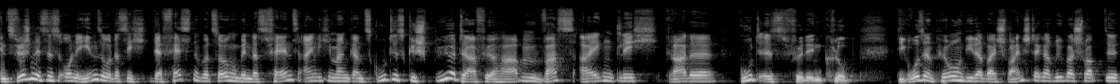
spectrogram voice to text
Inzwischen ist es ohnehin so, dass ich der festen Überzeugung bin, dass Fans eigentlich immer ein ganz gutes Gespür dafür haben, was eigentlich gerade gut ist für den Club. Die große Empörung, die da bei Schweinsteiger rüberschwappte,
